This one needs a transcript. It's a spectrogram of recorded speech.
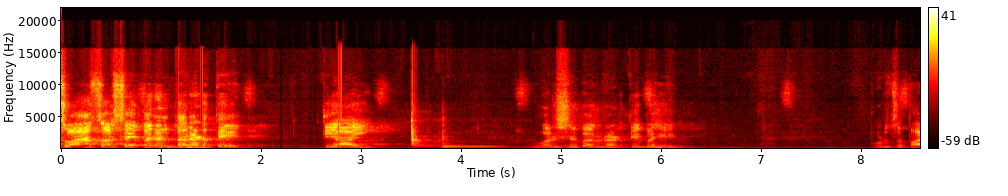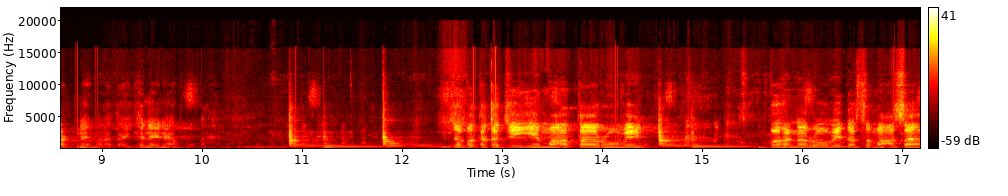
श्वास असेपर्यंत रडते ती आई. वर्षभर रडते बहीण. पुढचं पाठ नाही मला काही घेणं नाही आपल्याला. जब तक जिये माता रोवे बहन रोवे दस मासा.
